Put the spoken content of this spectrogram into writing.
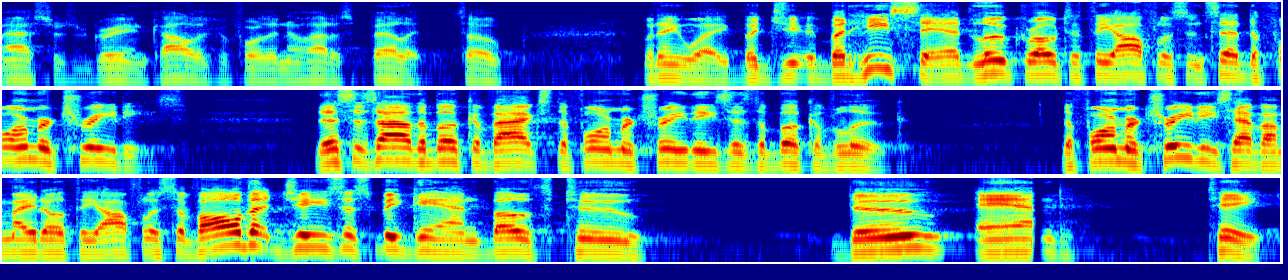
master's degree in college before they know how to spell it. So, but anyway, but, but he said, Luke wrote to Theophilus and said, the former treatise. This is out of the book of Acts. The former treatise is the book of Luke. The former treatise have I made, O Theophilus, of all that Jesus began both to do and teach.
